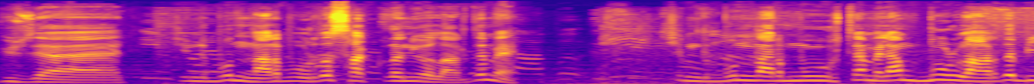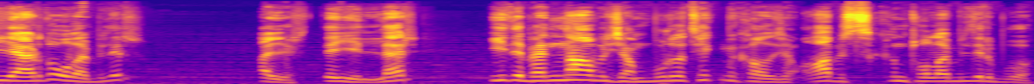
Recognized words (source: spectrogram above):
Güzel. Şimdi bunlar burada saklanıyorlar değil mi? Şimdi bunlar muhtemelen buralarda bir yerde olabilir. Hayır değiller. İyi de ben ne yapacağım? Burada tek mi kalacağım? Abi sıkıntı olabilir bu.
